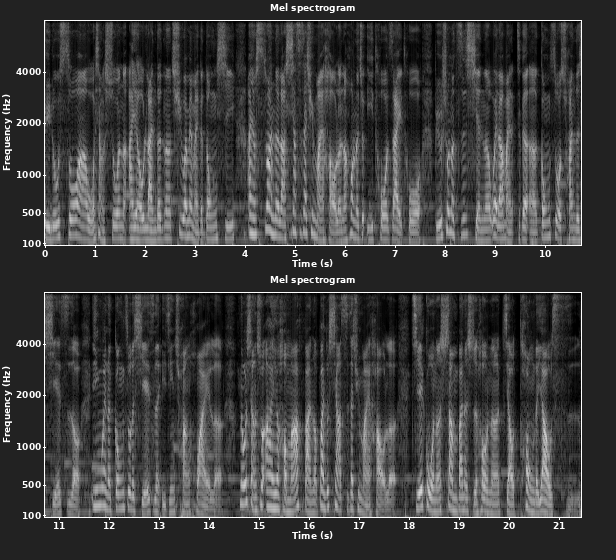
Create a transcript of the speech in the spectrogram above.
比如说啊，我想说呢，哎呦，懒得呢去外面买个东西，哎呦，算了啦，下次再去买好了。然后呢，就一拖再拖。比如说呢，之前呢，为了要买这个呃工作穿的鞋子哦，因为呢工作的鞋子呢已经穿坏了。那我想说，哎呦，好麻烦哦，不然就下次再去买好了。结果呢，上班的时候呢，脚痛得要死，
